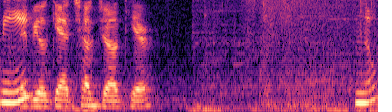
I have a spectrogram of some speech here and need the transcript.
me. Maybe you'll get Chug Jug here. Nope.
